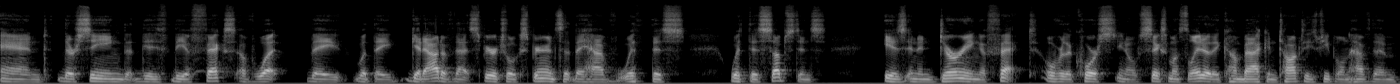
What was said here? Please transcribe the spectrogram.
and they're seeing that the the effects of what they what they get out of that spiritual experience that they have with this with this substance is an enduring effect over the course you know 6 months later they come back and talk to these people and have them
